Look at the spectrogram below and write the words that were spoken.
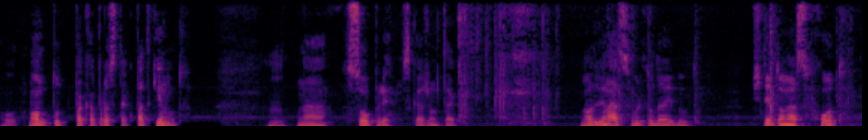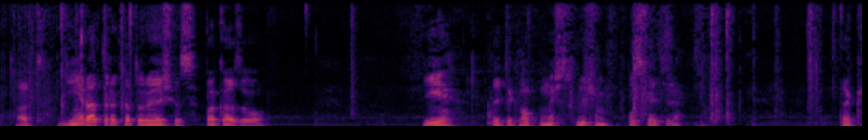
Вот. Он тут пока просто так подкинут на сопли, скажем так. Но 12 вольт туда идут. Значит, это у нас вход от генератора, который я сейчас показывал. И этой кнопкой мы сейчас включим пускателя. Так.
